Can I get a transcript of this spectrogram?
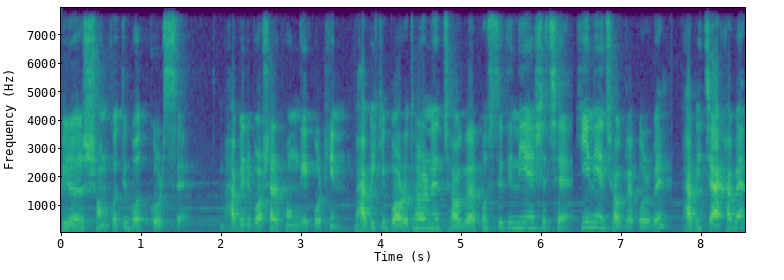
ফিরোজ সংকতি বোধ করছে। ভাবির বসার ভঙ্গি কঠিন। ভাবি কি বড় ধরনের ঝগড়ার প্রস্তুতি নিয়ে এসেছে? কি নিয়ে ঝগড়া করবে? ভাবি চা খাবেন?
